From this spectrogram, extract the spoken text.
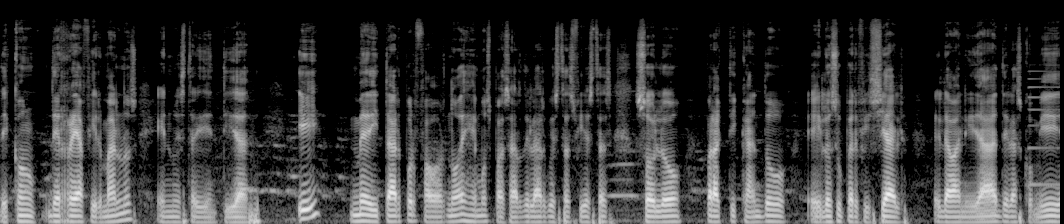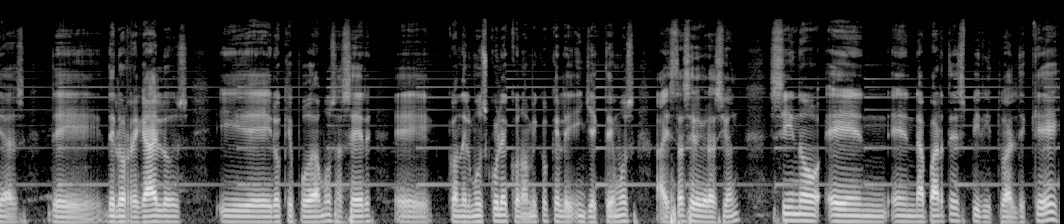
de, reafirmarnos en nuestra identidad y meditar, por favor, no dejemos pasar de largo estas fiestas solo practicando eh, lo superficial, eh, la vanidad de las comidas, de, los regalos y de lo que podamos hacer eh, con el músculo económico que le inyectemos a esta celebración, sino en, la parte espiritual, de qué,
